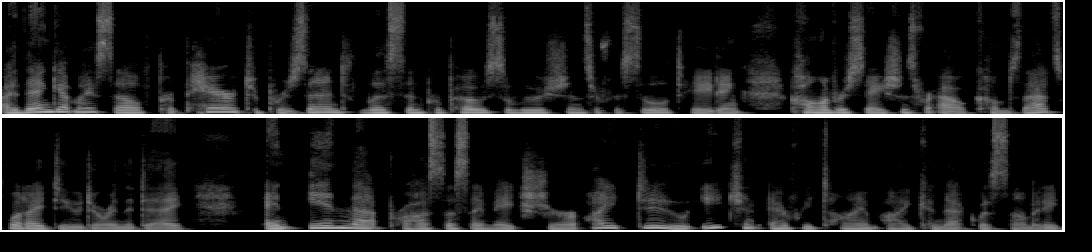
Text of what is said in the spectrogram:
I then get myself prepared to present, listen, propose solutions, or facilitating conversations for outcomes. That's what I do during the day. And in that process, I make sure I do each and every time I connect with somebody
